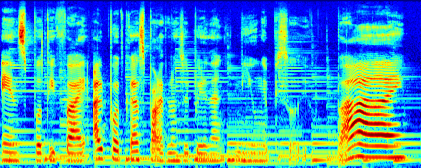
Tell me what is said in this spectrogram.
en Spotify al podcast para que no se pierdan ni un episodio. Bye.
